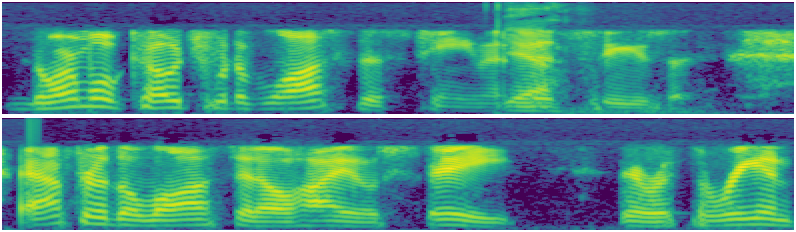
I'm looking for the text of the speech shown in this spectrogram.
normal coach would have lost this team at yeah. midseason. After the loss at Ohio State, they were three and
